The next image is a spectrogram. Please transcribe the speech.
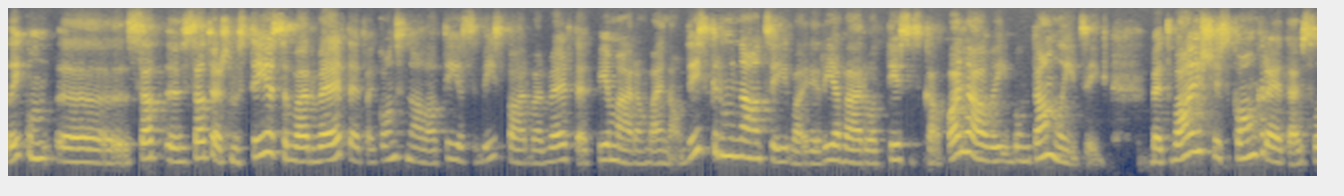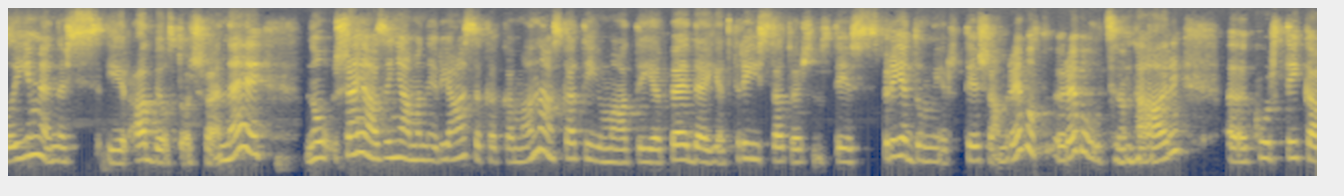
Likuma eh, sat, eh, satversmes tiesa var vērtēt, vai konstitucionālā tiesa vispār var vērtēt, piemēram, vai nav diskriminācija, vai ir ievērota tiesiskā paļāvība un tam līdzīgi. Bet vai šis konkrētais līmenis ir atbilstošs vai nē, nu, šajā ziņā man ir jāsaka, ka manā skatījumā tie pēdējie trīs satversmes tiesas spriedumi ir tiešām revolucionāri, kur tika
